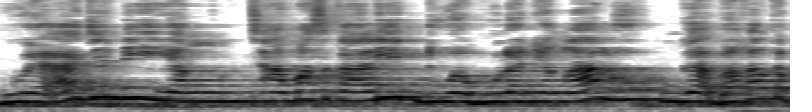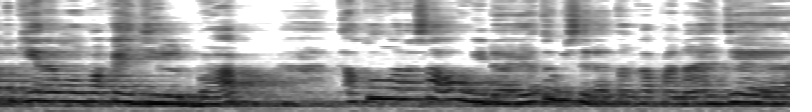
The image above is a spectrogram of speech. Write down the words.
gue aja nih yang sama sekali dua bulan yang lalu nggak bakal kepikiran mau pakai jilbab aku ngerasa oh hidayah tuh bisa datang kapan aja ya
